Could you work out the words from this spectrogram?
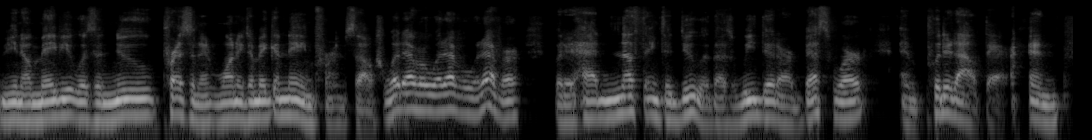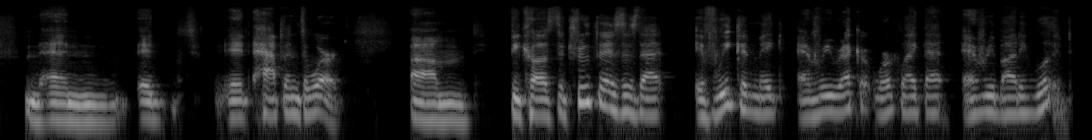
You know, maybe it was a new president wanting to make a name for himself, whatever, whatever, whatever. But it had nothing to do with us. We did our best work and put it out there. And and it it happened to work. Um, because the truth is, is that if we could make every record work like that, everybody would.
